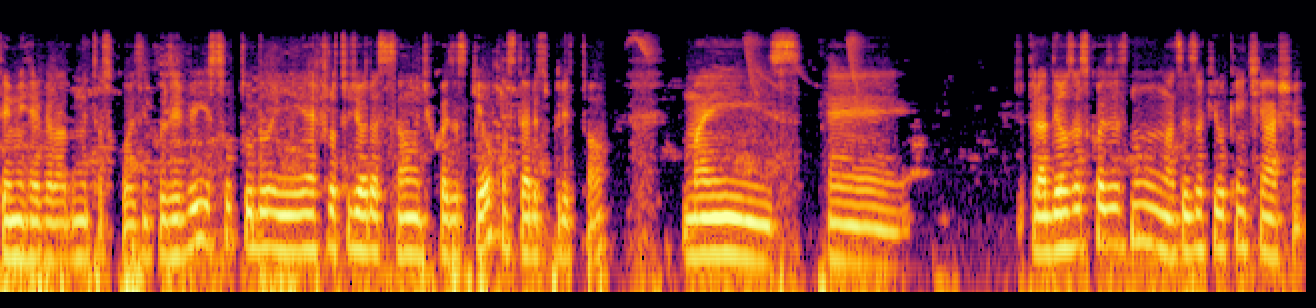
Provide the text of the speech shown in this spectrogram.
tem me revelado muitas coisas. Inclusive isso tudo aí é fruto de oração, de coisas que eu considero espiritual, mas é, para Deus as coisas não, às vezes aquilo que a gente acha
